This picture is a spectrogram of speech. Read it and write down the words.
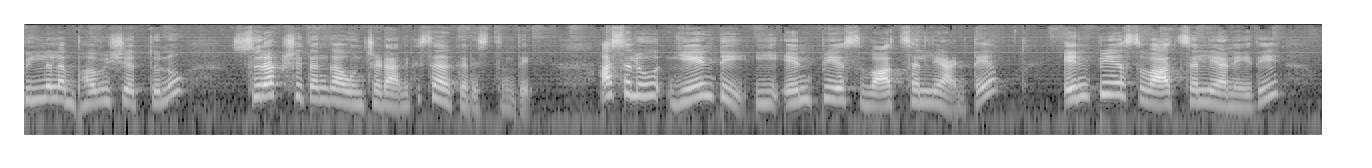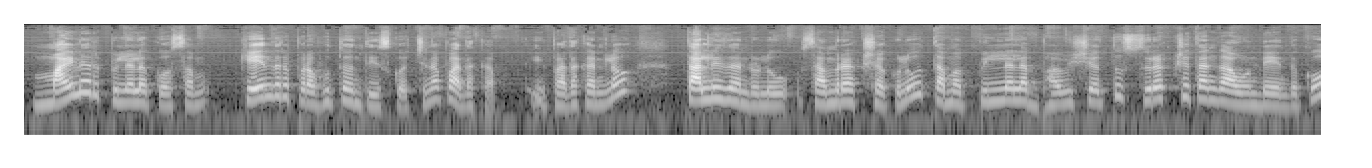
పిల్లల భవిష్యత్తును సురక్షితంగా ఉంచడానికి సహకరిస్తుంది. అసలు ఏంటి ఈ ఎన్పిఎస్ వాత్సల్య అంటే? ఎన్పిఎస్ వాత్సల్య అనేది మైనర్ పిల్లల కోసం కేంద్ర ప్రభుత్వం తీసుకొచ్చిన పథకం. ఈ పథకంలో తల్లిదండ్రులు సంరక్షకులు తమ పిల్లల భవిష్యత్తు సురక్షితంగా ఉండేందుకు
